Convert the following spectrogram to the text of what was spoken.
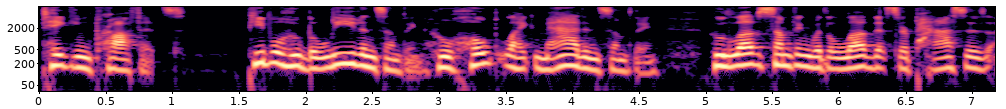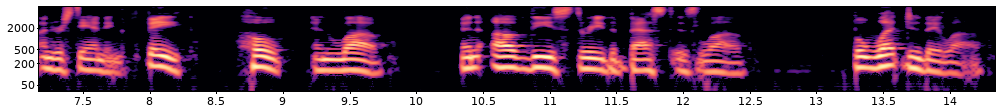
taking profits. People who believe in something, who hope like mad in something, who love something with a love that surpasses understanding faith, hope, and love. And of these three, the best is love. But what do they love?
